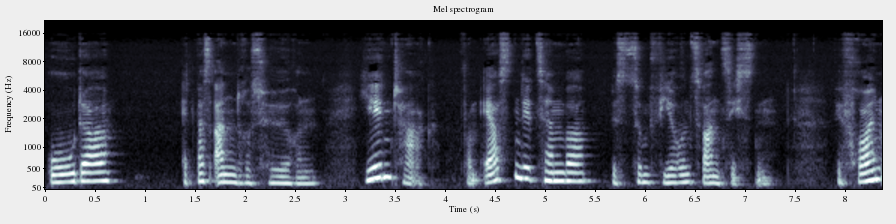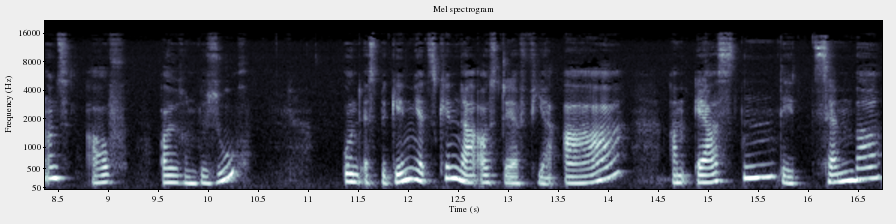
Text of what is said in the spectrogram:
oder etwas anderes hören. Jeden Tag vom 1. Dezember bis zum 24. Wir freuen uns auf euren Besuch und es beginnen jetzt Kinder aus der 4a am 1. Dezember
